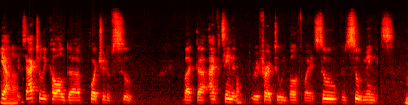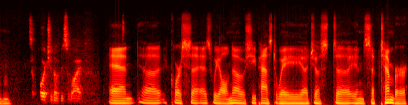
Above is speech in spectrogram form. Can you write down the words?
Yeah, uh, it's actually called uh, Portrait of Sue, but uh, I've seen it referred to in both ways. Sue Sue Mingus. Mm-hmm. It's a portrait of his wife. And uh, of course, uh, as we all know, she passed away uh, just in September.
